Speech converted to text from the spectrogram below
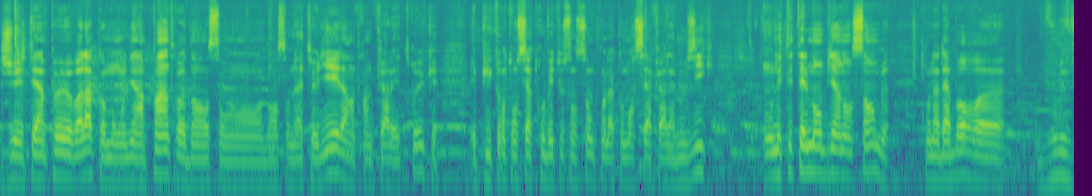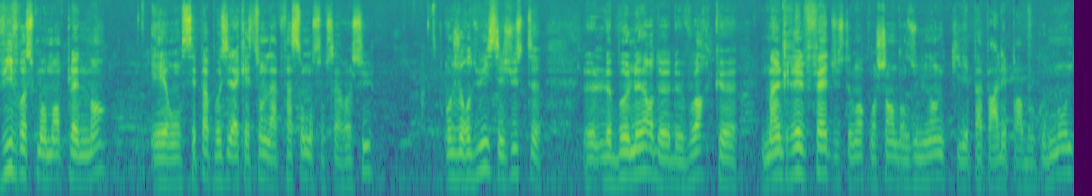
J'étais un peu voilà comme on dit un peintre dans son dans son atelier là en train de faire les trucs. Et puis quand on s'est retrouvés tous ensemble, qu'on a commencé à faire la musique, on était tellement bien ensemble qu'on a d'abord euh, voulu vivre ce moment pleinement et on s'est pas posé la question de la façon dont on serait reçu. Aujourd'hui, c'est juste le, bonheur de, voir que malgré le fait justement qu'on chante dans une langue qui n'est pas parlée par beaucoup de monde,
